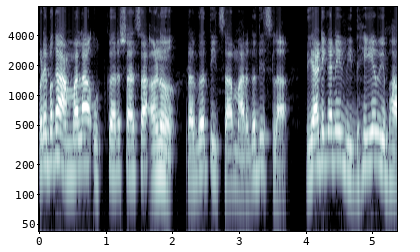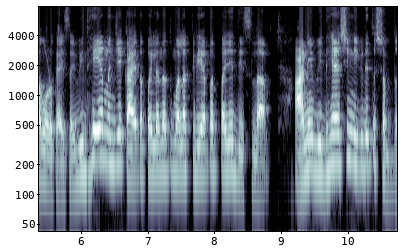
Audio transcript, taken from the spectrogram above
पुढे बघा आम्हाला उत्कर्षाचा अण प्रगतीचा मार्ग दिसला. तर या ठिकाणी विधेय विभाग ओळखायचा. विधेय म्हणजे काय? तर पहिल्यांदा तुम्हाला क्रियापद पाहिजे दिसला. आणि विधेयाशी निगडीत शब्द.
